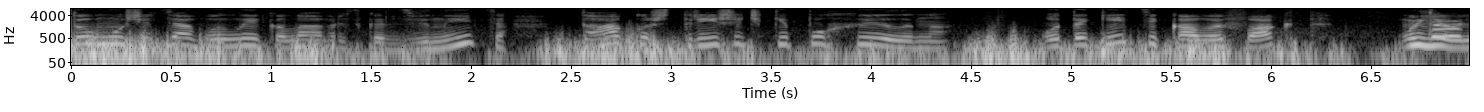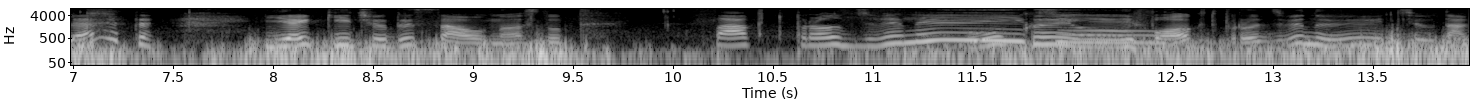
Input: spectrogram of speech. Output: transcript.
тому що ця велика лаврська дзвіниця також трішечки похилена. Отакий цікавий факт. Уявляєте, які чудеса у нас тут Факт про Окей, факт про дзвіницю. Так,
